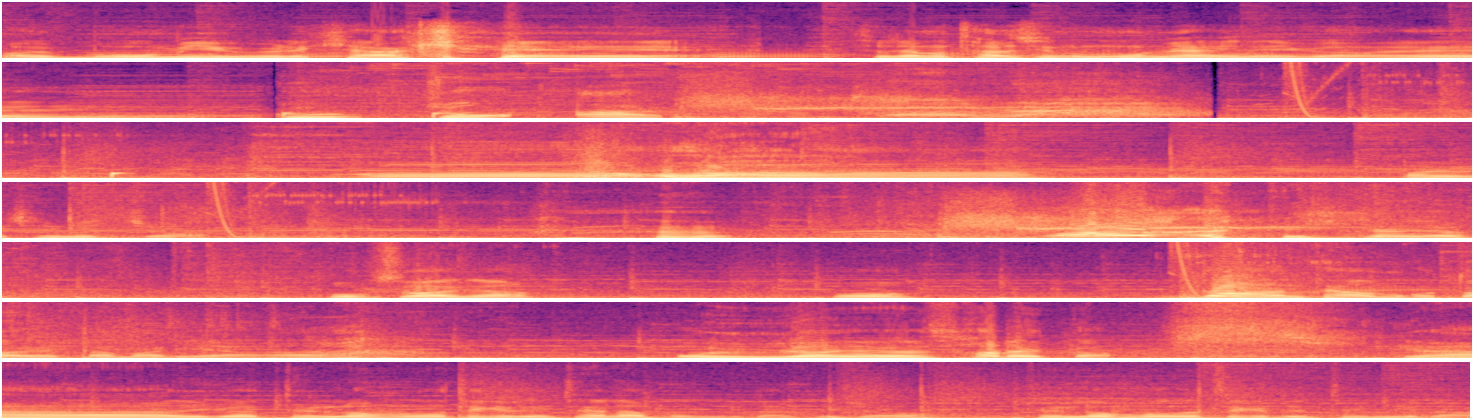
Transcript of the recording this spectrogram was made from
아 몸이 왜 이렇게 약해? 자전거 탈 수 있는 몸이 아니네 이거. 에이. 구조아 오 와. 봐요 재밌죠? 와 진짜 야. 복수하냐 어? 너한테 아무것도 안 했단 말이야. 어우 야야 살아있다. 야 이거 델롬은 어떻게든 되나 봅니다. 그죠? 델롬은 어떻게든 됩니다.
